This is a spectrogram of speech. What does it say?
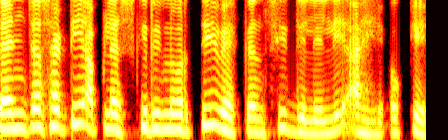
त्यांच्यासाठी आपल्या स्क्रीनवरती व्हॅकन्सी दिलेली आहे. ओके.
